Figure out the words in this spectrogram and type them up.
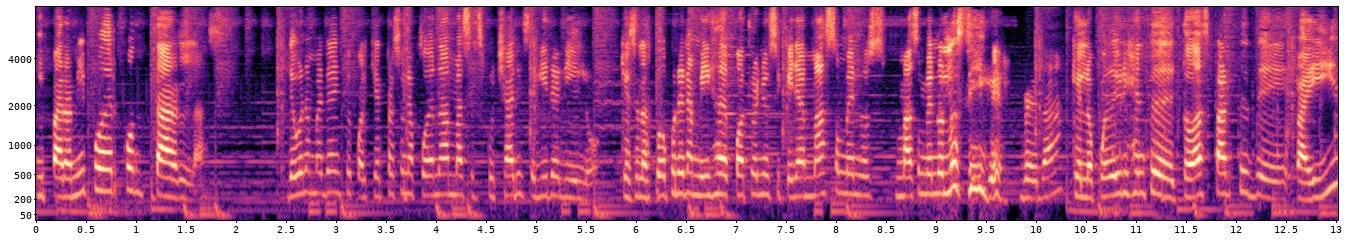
Y para mí poder contarlas de una manera en que cualquier persona pueda nada más escuchar y seguir el hilo, que se las puedo poner a mi hija de cuatro años y que ella más o menos, más o menos lo sigue, ¿verdad? Que lo puede oír gente de todas partes del país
